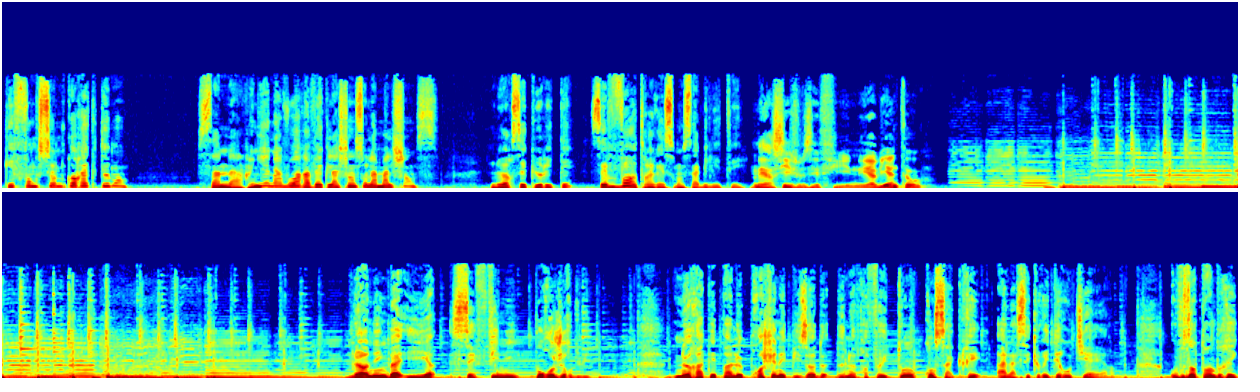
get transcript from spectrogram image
qui fonctionne correctement. Ça n'a rien à voir avec la chance ou la malchance. Leur sécurité, c'est votre responsabilité. Merci Joséphine et à bientôt. Learning by Ear, c'est fini pour aujourd'hui. Ne ratez pas le prochain épisode de notre feuilleton consacré à la sécurité routière. Vous entendrez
